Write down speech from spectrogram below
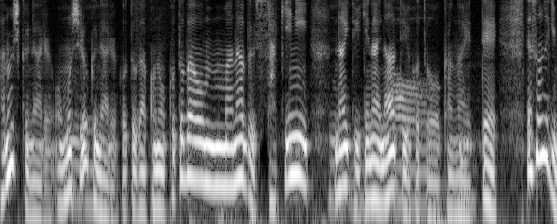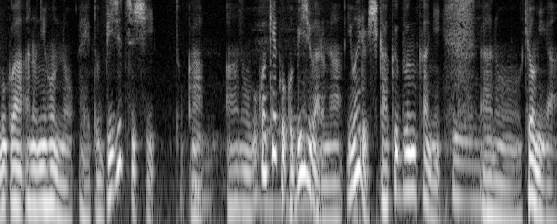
楽しくなる面白くなることがこの言葉を学ぶ先にないといけないなということを考えてでその時僕はあの日本の、えーと、美術史とか、あの僕は結構こうビジュアルないわゆる視覚文化にあの興味が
